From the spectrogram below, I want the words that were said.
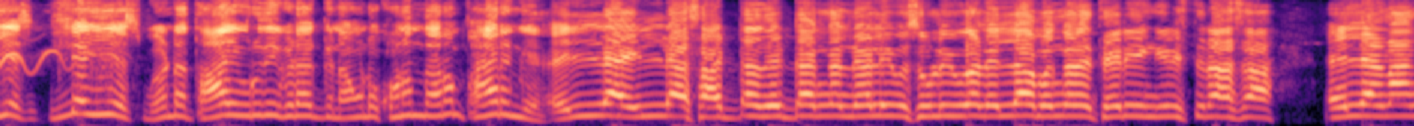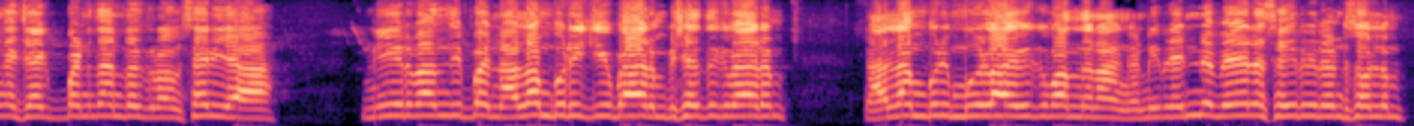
ஜிஎஸ் இல்ல ஜிஎஸ் வேண்டாம் தாய் உறுதி கிடக்கு. நான் உன குணம் தரம் பாருங்க. இல்ல இல்ல. சட்ட திட்டங்கள் நெளிவு சுழிவுகள் எல்லாம் எங்களுக்கு தெரியும் கிறிஸ்துராசா எல்லாம் நாங்க செக் பண்ணி தான் இருக்கிறோம். சரியா? நீர் வந்து இப்ப நலம்புரிக்கு வேறும் விஷயத்துக்கு வேறும் நலம்புரி மீளாவுக்கு வந்த நாங்க. நீர் என்ன வேலை செய்கிறீன்னு சொல்லும்?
